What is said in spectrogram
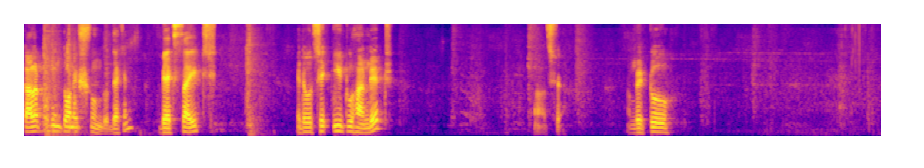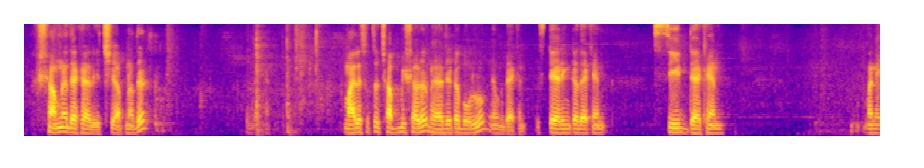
কালারটা কিন্তু অনেক সুন্দর দেখেন ব্যাক সাইড এটা হচ্ছে ই টু হান্ড্রেড আচ্ছা আমরা একটু সামনে দেখা দিচ্ছি আপনাদের। দেখেন। মাইলেজ হচ্ছে ছাব্বিশ হাজার। ভাইয়া যেটা বলল এবং দেখেন স্টিয়ারিংটা দেখেন সিট দেখেন। মানে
